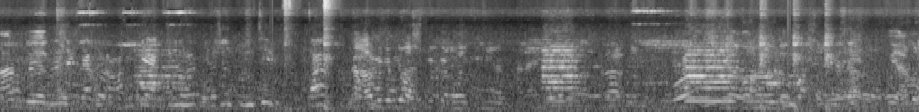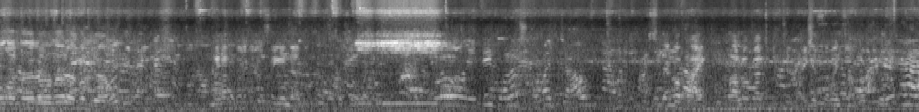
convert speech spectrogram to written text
আর দু একজন। আমি আমি যদি হয় ওই আমেরিকান দাদার মতো ওরকম না ম্যাডাম করে সেকেন্ড আসবে এটাই বলা সবাই যাও। দেখো ভাই ভালো কাজ করছে ভাইকে সবাই সাপোর্ট করো। আর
